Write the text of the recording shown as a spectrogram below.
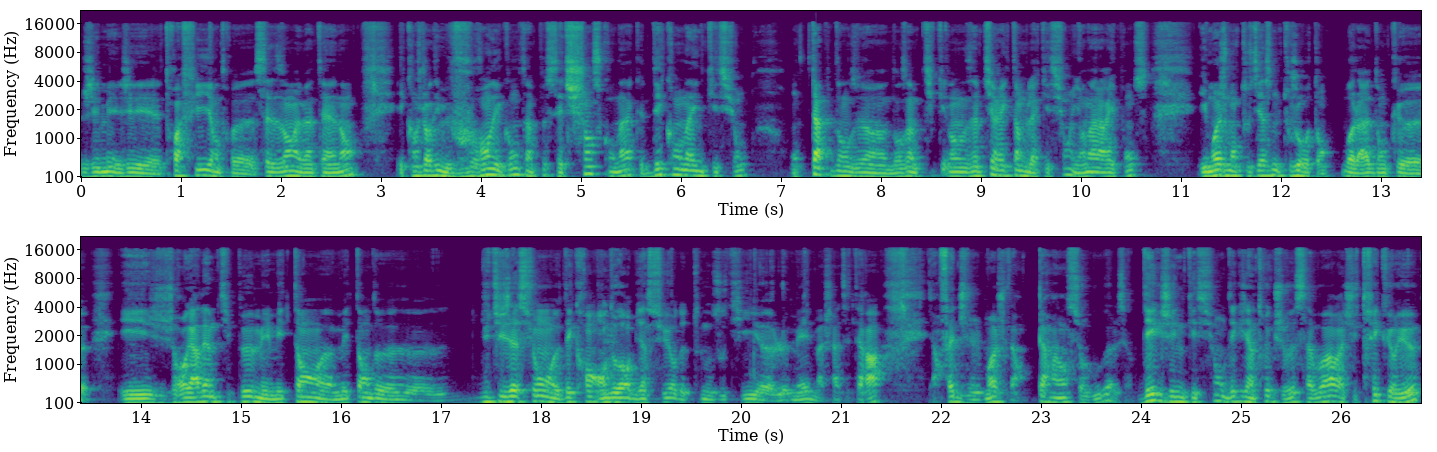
j'ai j'ai trois filles entre 16 ans et 21 ans, et quand je leur dis, mais vous vous rendez compte un peu cette chance qu'on a que dès qu'on a une question, on tape dans un, dans un petit dans un petit rectangle la question et on a la réponse. Et moi, je m'enthousiasme toujours autant. Voilà. Donc, euh, et je regardais un petit peu mes, mes temps, euh, mes temps de d'utilisation d'écran en dehors bien sûr de tous nos outils, euh, le mail, machin, etc. Et en fait, je, moi, je vais en permanence sur Google. Dès que j'ai une question, dès que j'ai un truc, je veux savoir, et je suis très curieux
